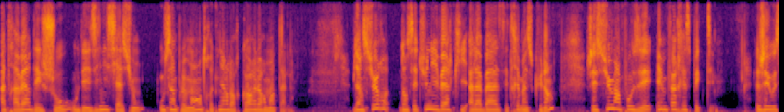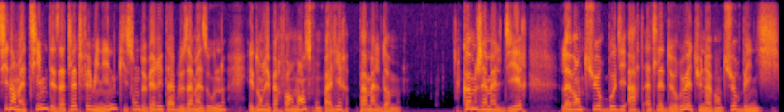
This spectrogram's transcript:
à travers des shows ou des initiations ou simplement entretenir leur corps et leur mental. Bien sûr, dans cet univers qui, à la base, est très masculin, j'ai su m'imposer et me faire respecter. J'ai aussi dans ma team des athlètes féminines qui sont de véritables amazones et dont les performances font pâlir pas mal d'hommes. Comme j'aime à le dire, l'aventure body art athlète de rue est une aventure bénie.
